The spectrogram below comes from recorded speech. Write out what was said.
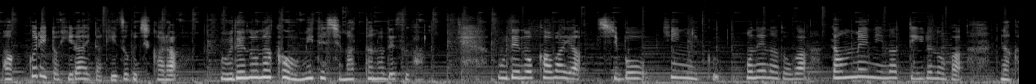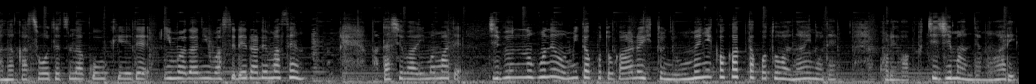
パックリと開いた傷口から腕の中を見てしまったのですが腕の皮や脂肪筋肉骨などが断面になっているのがなかなか壮絶な光景で未だに忘れられません。私は今まで自分の骨を見たことがある人にお目にかかったことはないのでこれはプチ自慢でもあり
